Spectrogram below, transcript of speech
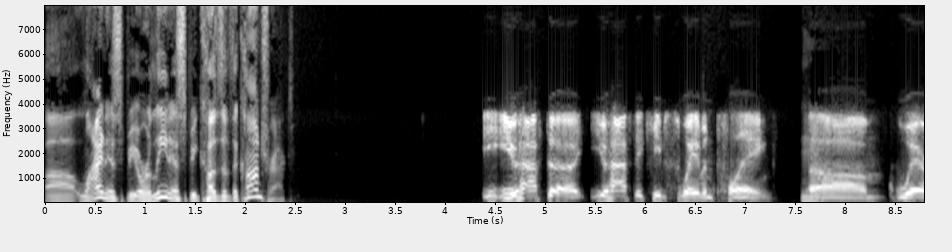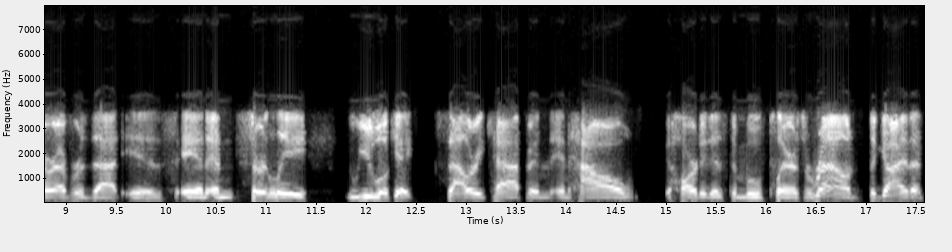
uh, Linus be, or Linus because of the contract? You have to you have to keep Swayman playing hmm. um, wherever that is, and and certainly you look at salary cap and and how hard it is to move players around. The guy that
